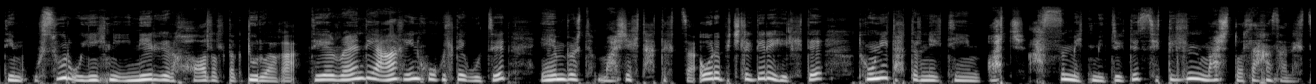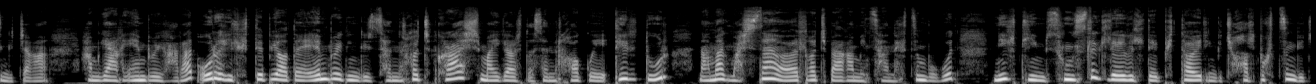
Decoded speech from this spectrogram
тийм өсвөр үеийнхний энергиэр хоололдог дүр байгаа. Тэгээ Ранди анх энэ хүүхэлтэйг үзээд Эмберт маш их татагцсан. Өөрө бичлэг дээрээ хэлэхдээ түүний дотор нэг тийм оч ассан мэт мэдрэгдэж сэтгэл нь маш дулаахан санагдсан гэж байгаа. Хамгийн анх Эмберийг хараад өөрө хэлэхдээ би одоо Эмберийг ингэж сонирхож crush маягаар одоо сонирхоогүй. Тэр дүр намайг маш сайн ойлгож байгаа мэт санагдсан бөгөөд нэг тийм сүнслэг левелдээ бит хоёр ингэж холбогдсон гэж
